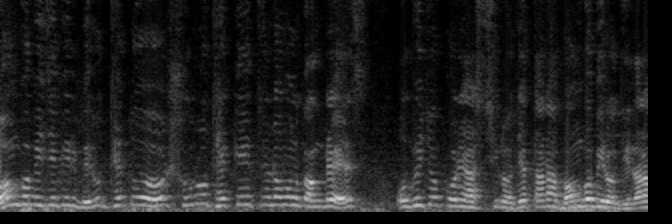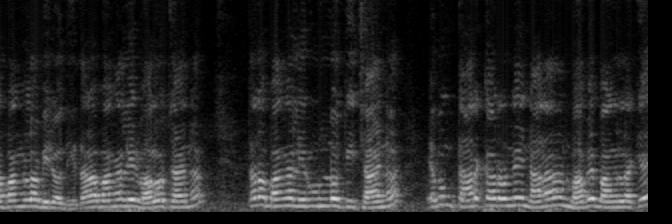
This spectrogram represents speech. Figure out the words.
বঙ্গ বিজেপির বিরুদ্ধে তো শুরু থেকেই তৃণমূল কংগ্রেস অভিযোগ করে আসছিল যে তারা বঙ্গ বিরোধী, তারা বাংলা বিরোধী, তারা বাঙালির ভালো চায় না, তারা বাঙালির উন্নতি চায় না এবং তার কারণে নানানভাবে বাংলাকে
